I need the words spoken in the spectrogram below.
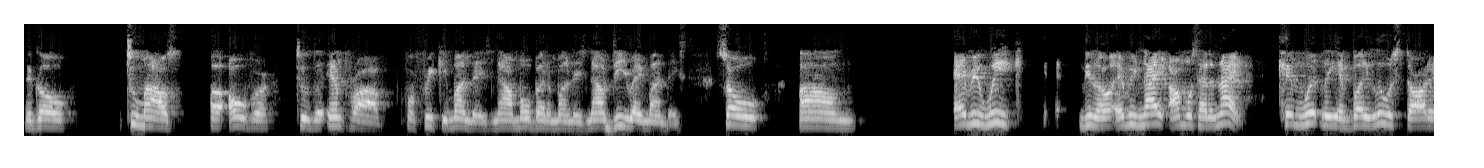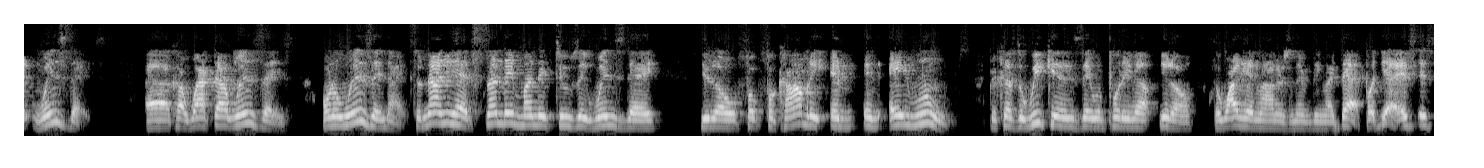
they go two miles uh, over to the improv for Freaky Mondays, now Mo Better Mondays, now D Ray Mondays. So um, every week, you know, every night, almost had a night. Kim Whitley and Buddy Lewis started Wednesdays, uh, called Whacked Out Wednesdays on a Wednesday night. So now you had Sunday, Monday, Tuesday, Wednesday, you know, for, for comedy in, in A rooms because the weekends they were putting up, you know, the white headliners and everything like that. But yeah, it's, it's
